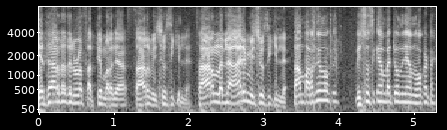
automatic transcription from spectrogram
യഥാർത്ഥത്തിലുള്ള സത്യം പറഞ്ഞ സാർ വിശ്വസിക്കില്ല. സാറെന്നല്ല ആരും വിശ്വസിക്കില്ല. താൻ പറഞ്ഞു നോക്ക്. വിശ്വസിക്കാൻ പറ്റുമെന്ന് ഞാൻ നോക്കട്ടെ.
